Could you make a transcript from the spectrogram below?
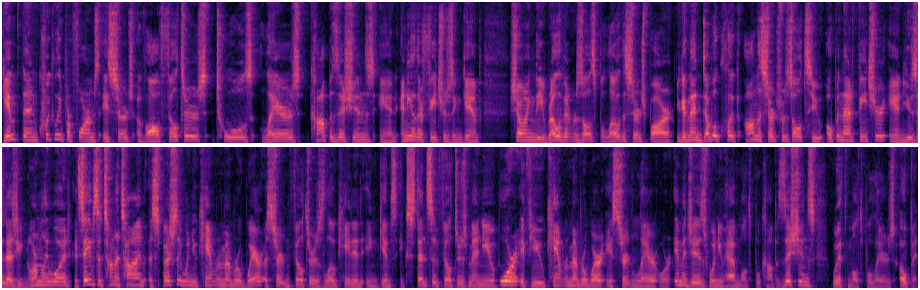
GIMP then quickly performs a search of all filters, tools, layers, compositions, and any other features in GIMP showing the relevant results below the search bar. You can then double click on the search result to open that feature and use it as you normally would. It saves a ton of time, especially when you can't remember where a certain filter is located in GIMP's extensive filters menu, or if you can't remember where a certain layer or image is when you have multiple compositions with multiple layers open.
